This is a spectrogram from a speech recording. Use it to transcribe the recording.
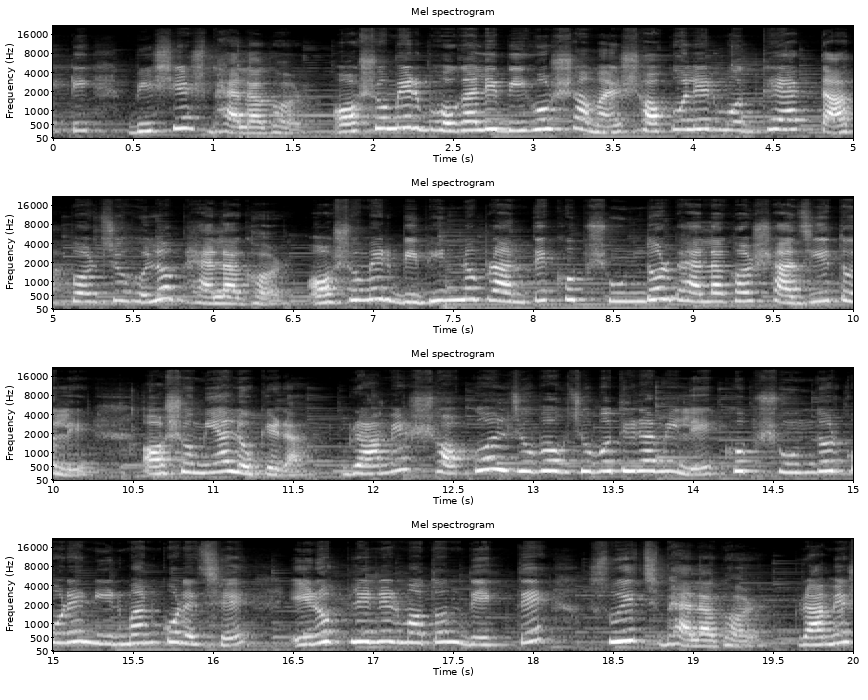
একটি বিশেষ ভেলাঘর। অসমের ভোগালী বিহুর সময় সকলের মধ্যে এক তাৎপর্য হলো ভেলাঘর। অসমের বিভিন্ন প্রান্তে খুব সুন্দর ভেলাঘর সাজিয়ে তোলে অসমিয়া লোকেরা। গ্রামের সকল যুবক যুবতীরা মিলে খুব সুন্দর করে নির্মাণ করেছে এরোপ্লেনের মতন দেখতে, সুইচ ভেলাঘর। গ্রামের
